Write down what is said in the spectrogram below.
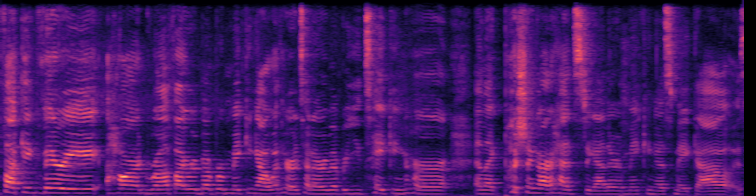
fucking very hard, rough. I remember making out with her a ton. I remember you taking her and like pushing our heads together and making us make out. It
